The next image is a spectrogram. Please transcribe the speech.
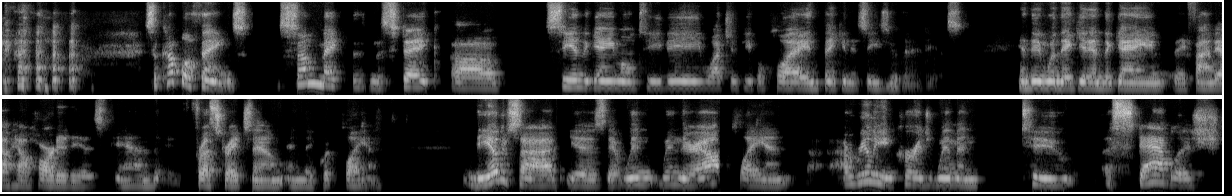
so, a couple of things. Some make the mistake of seeing the game on TV, watching people play, and thinking it's easier than it is. And then when they get in the game, they find out how hard it is and it frustrates them and they quit playing. The other side is that when, when they're out playing, I really encourage women to establish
